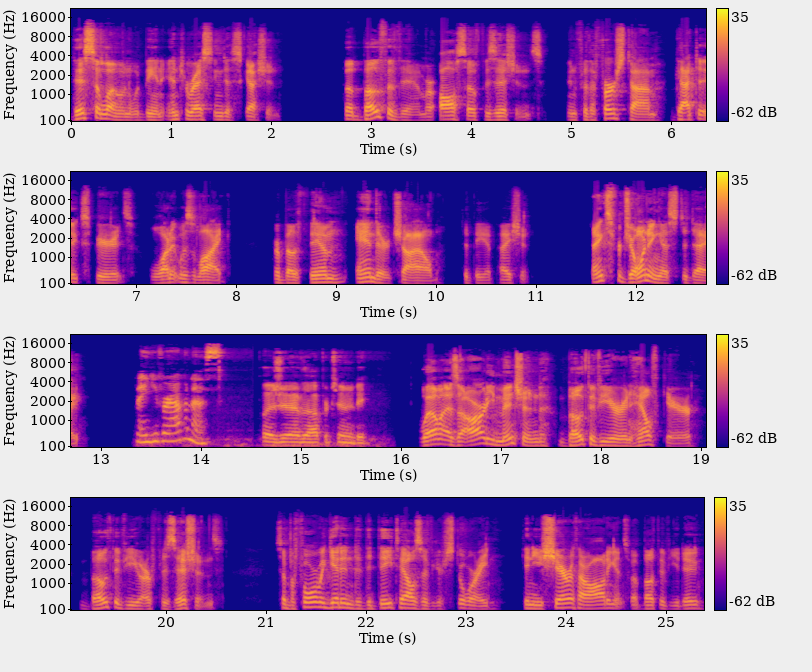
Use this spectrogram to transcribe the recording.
This alone would be an interesting discussion, but both of them are also physicians and for the first time got to experience what it was like for both them and their child to be a patient. Thanks for joining us today. Thank you for having us. Pleasure to have the opportunity. Well, as I already mentioned, both of you are in healthcare, both of you are physicians. So before we get into the details of your story, can you share with our audience what both of you do?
